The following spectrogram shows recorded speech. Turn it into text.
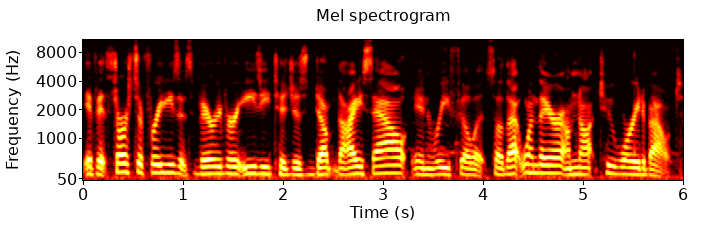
If it starts to freeze, it's very, very easy to just dump the ice out and refill it. So that one there, I'm not too worried about.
